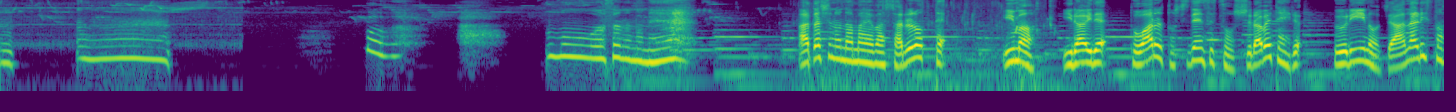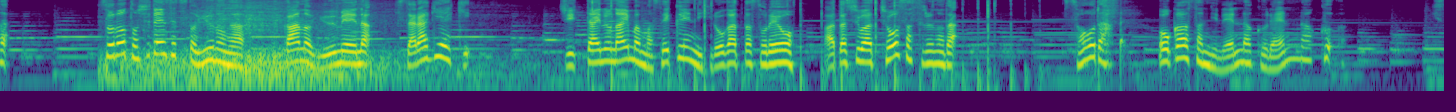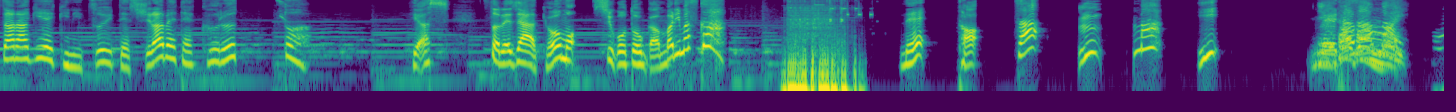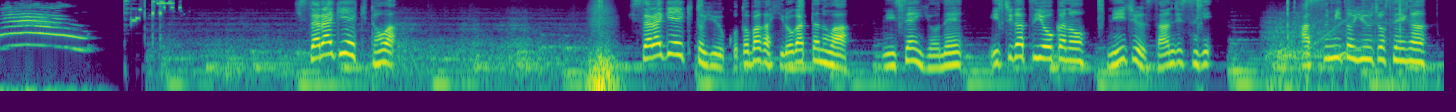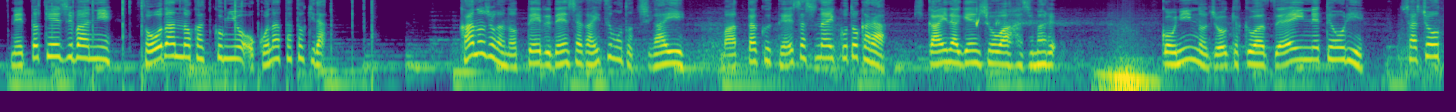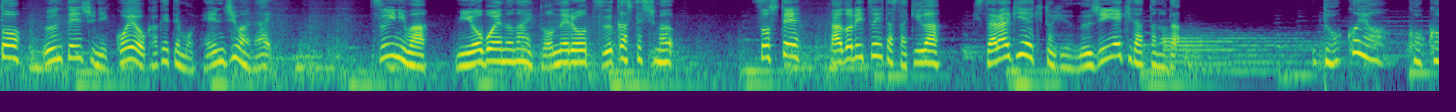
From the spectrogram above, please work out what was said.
うん。もう朝なのね。私の名前はシャルロッテ。今、依頼でとある都市伝説を調べているフリーのジャーナリストだ。その都市伝説というのが、かの有名な如月駅。実体のないまま世間に広がったそれを私は調査するのだ。そうだ、お母さんに連絡連絡。如月駅について調べてくる、と。よし、それじゃあ今日も仕事を頑張りますか。ね、と、ざ、ん、ま、い。ネタ三昧。如月駅とは、如月駅という言葉が広がったのは2004年1月8日の23時過ぎ。はすみという女性がネット掲示板に相談の書き込みを行った時だ。彼女が乗っている電車がいつもと違い、全く停車しないことから奇怪な現象は始まる。5人の乗客は全員寝ており、車掌と運転手に声をかけても返事はない。ついには見覚えのないトンネルを通過してしまう。そして、たどり着いた先が、如月駅という無人駅だったのだ。どこよ、ここ。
